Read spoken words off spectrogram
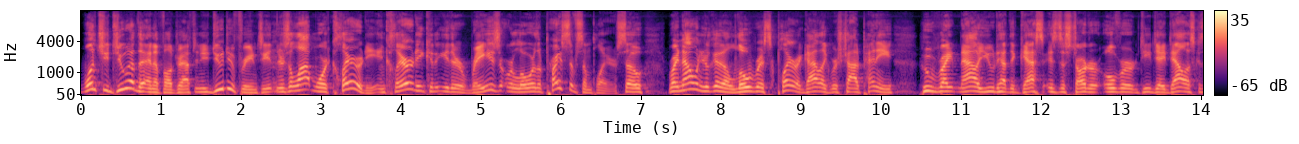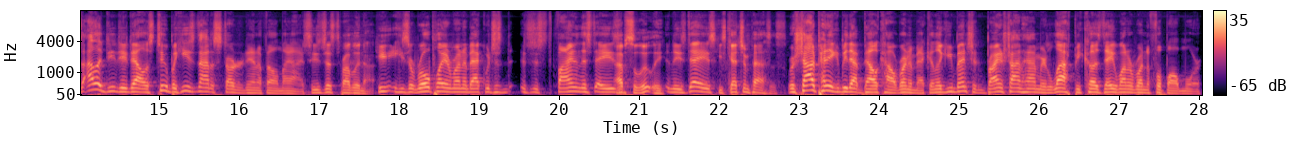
once you do have the NFL draft and you do do free agency, there's a lot more clarity, and clarity could either raise or lower the price of some players. So right now, when you look at a low risk player, a guy like Rashad Penny, who right now you'd have to guess is the starter over DeeJay Dallas, because I like DeeJay Dallas too, but he's not a starter in the NFL in my eyes. He's just Probably not. He, he's a role playing running back, which is is just fine in this days. Absolutely. In these days, He's catching passes. Rashad Penny could be that bell cow running back. And like you mentioned, Brian Schottenheimer left because they want to run the football more.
